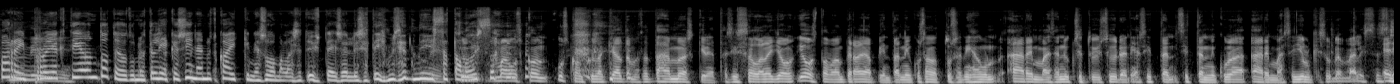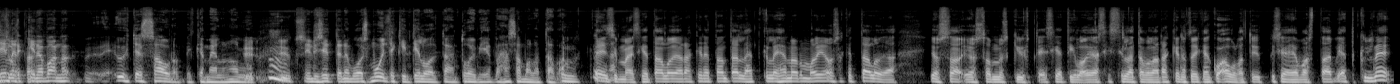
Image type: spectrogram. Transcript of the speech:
pari niin. projektia on toteutunut. Että liekö siinä nyt kaikki ne suomalaiset yhteisölliset ihmiset niin, niissä taloissa? Mä uskon, uskon kyllä kieltämättä tähän myöskin, että siis sellainen joustavampi rajapinta, niin kuin sanottu, sen ihan äärimmäisen yksityisyyden ja sitten, sitten niin kuin äärimmäisen julkisuuden välissä. Siis Esimerkkinä vanha yhteissaunat, mitkä meillä on ollut. Mm. Yksi. Niin sitten ne voisi muiltakin tiloiltaan toimia vähän samalla tavalla. Mm. Ensimmäisiä taloja rakennetaan tällä hetkellä ihan normaalia osaketaloja, jossa, jossa on myöskin yhteisiä tiloja. Siis sillä tavalla rakennettu ikään kuin aulatyyppisiä ja vastaavia. Että kyllä ne,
